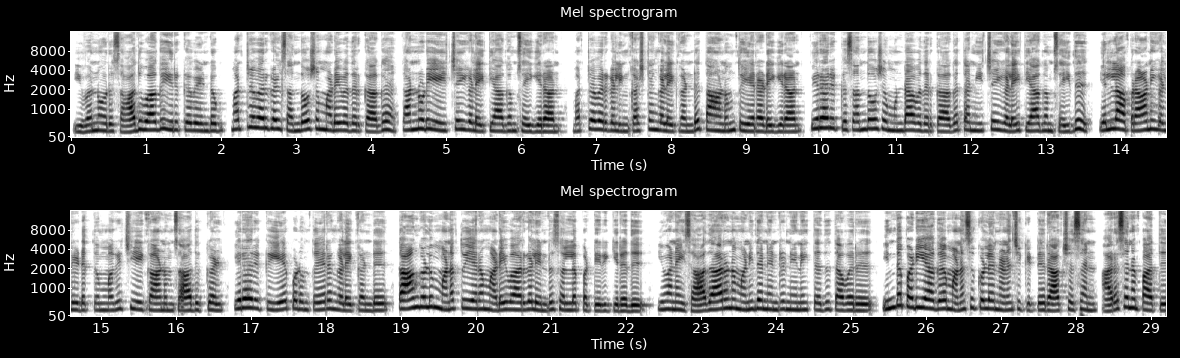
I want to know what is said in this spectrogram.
இவன் ஒரு சாதுவாக இருக்க வேண்டும். மற்றவர்கள் சந்தோஷம் அடைவதற்காக தன்னுடைய இச்சைகளை தியாகம் செய்கிறான். மற்றவர்களின் கஷ்டங்களை கண்டு தானும் துயரடைகிறான். பிறருக்கு சந்தோஷம் உண்டாவதற்காக தன் இச்சைகளை தியாகம் செய்து எல்லா பிராணிகளிடத்தும் மகிழ்ச்சியை காணும் சாதுக்கள் பிறருக்கு ஏற்படும் துயரங்களைக் கண்டு தாங்களும் மனத்துயரம் அடைவார்கள் என்று சொல்லப்பட்டிருக்கிறது. இவனை சாதாரண மனிதன் என்று நினைத்தது தவறு. இந்தபடியாக மனசுக்குள்ள நினைச்சுக்கிட்டு ராட்சசன் அரசனை பார்த்து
